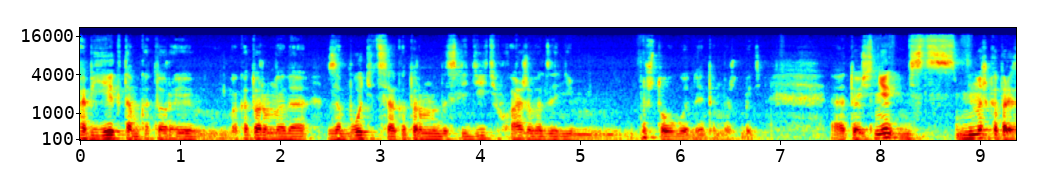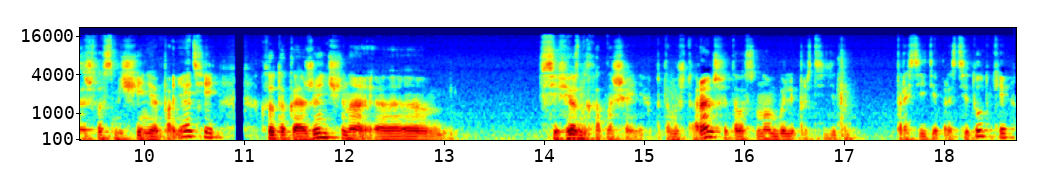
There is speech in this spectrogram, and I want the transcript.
объектом, который, о котором надо заботиться, о котором надо следить, ухаживать за ним, ну что угодно это может быть. Э, то есть не, немножко произошло смещение понятий, кто такая женщина э, в серьезных отношениях, потому что раньше это в основном были проститутки простите, проститутки,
